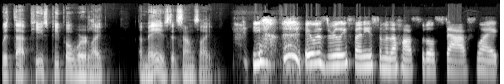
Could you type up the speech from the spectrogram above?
with that peace. People were like amazed. It sounds like. Yeah, it was really funny. Some of the hospital staff, like,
